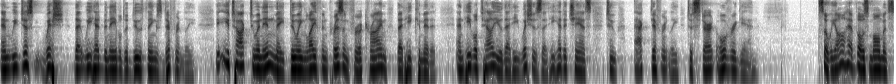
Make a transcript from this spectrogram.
and we just wish that we had been able to do things differently. You talk to an inmate doing life in prison for a crime that he committed, and he will tell you that he wishes that he had a chance to act differently, to start over again. So we all have those moments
